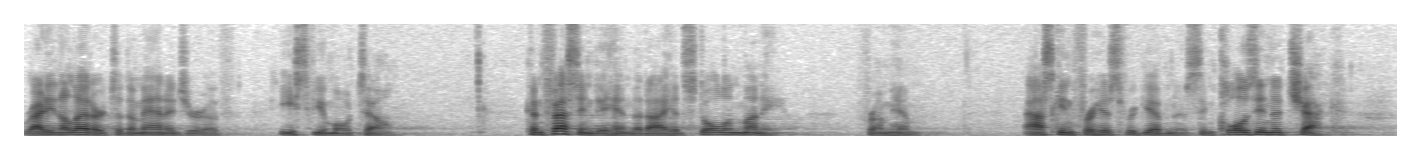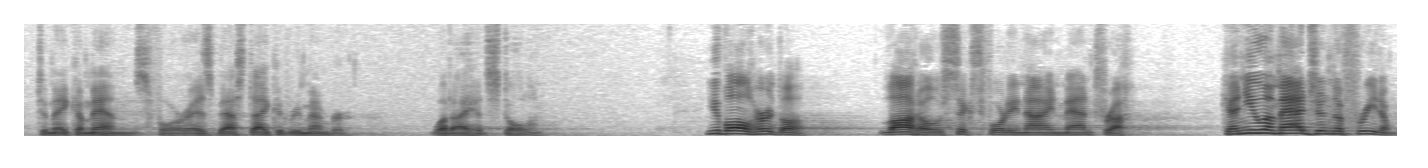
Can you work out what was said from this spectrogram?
writing a letter to the manager of Eastview Motel confessing to him that I had stolen money from him, asking for his forgiveness, and closing a check to make amends for, as best I could remember, what I had stolen. You've all heard the Lotto 649 mantra. Can you imagine the freedom?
